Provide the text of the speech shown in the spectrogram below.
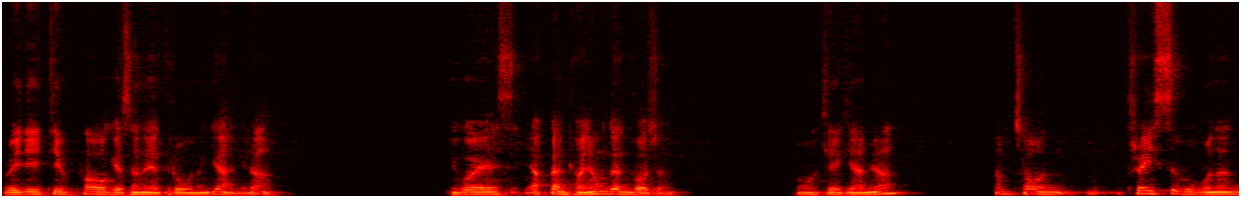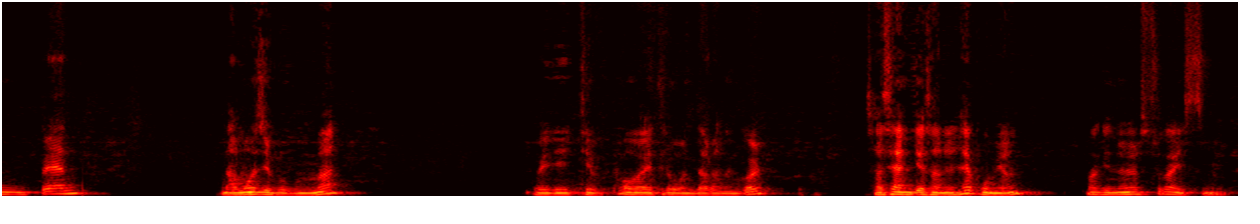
레디에이티브 파워 계산에 들어오는 게 아니라 이거의 약간 변형된 버전 정확히 얘기하면 3차원 트레이스 부분은 뺀 나머지 부분만 레디에이티브 파워에 들어온다는 걸 자세한 계산을 해보면 확인을 할 수가 있습니다.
